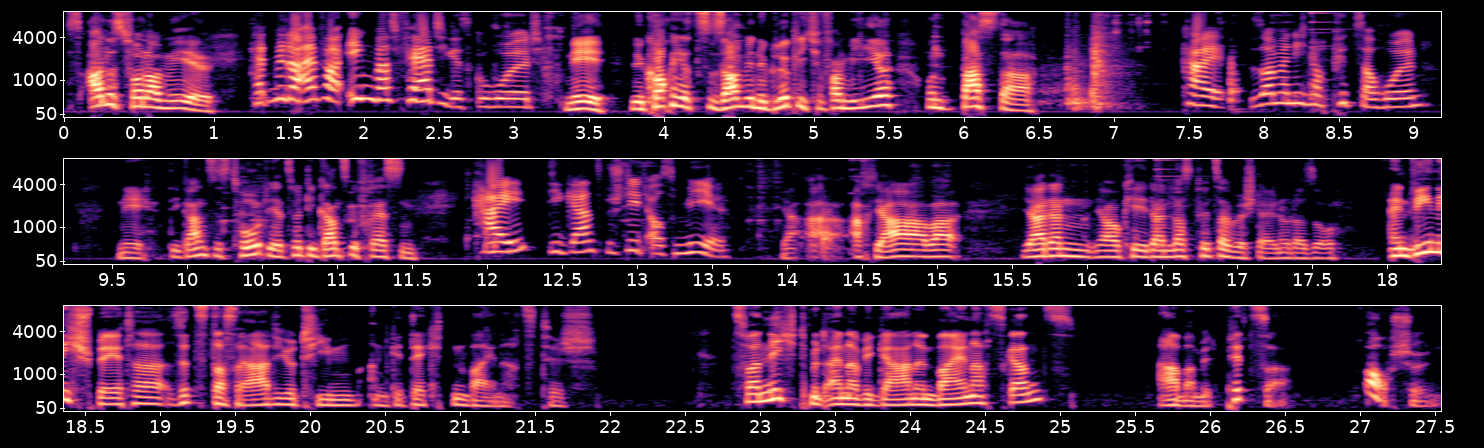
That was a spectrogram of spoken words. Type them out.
Ist alles voller Mehl. Hätten wir doch einfach irgendwas Fertiges geholt. Nee, wir kochen jetzt zusammen wie eine glückliche Familie und basta. Kai, sollen wir nicht noch Pizza holen? Nee, die Gans ist tot, jetzt wird die Gans gefressen. Kai, die Gans besteht aus Mehl. Ja, ach ja, aber. Ja, dann, ja, okay, dann lass Pizza bestellen oder so. Ein wenig später sitzt das Radioteam am gedeckten Weihnachtstisch. Zwar nicht mit einer veganen Weihnachtsgans, aber mit Pizza. Auch schön.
